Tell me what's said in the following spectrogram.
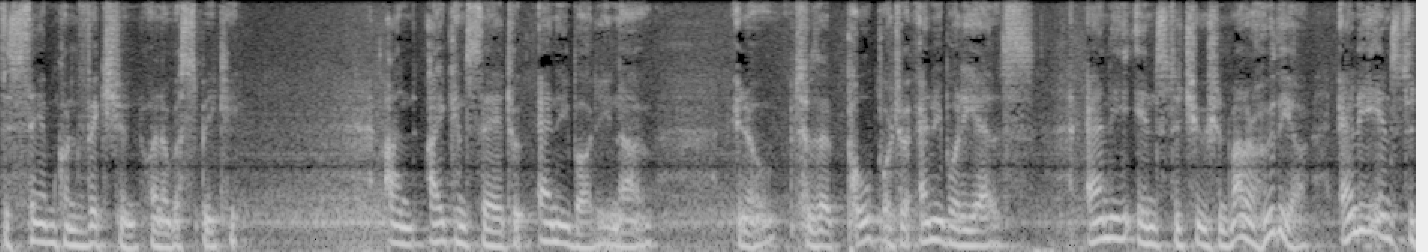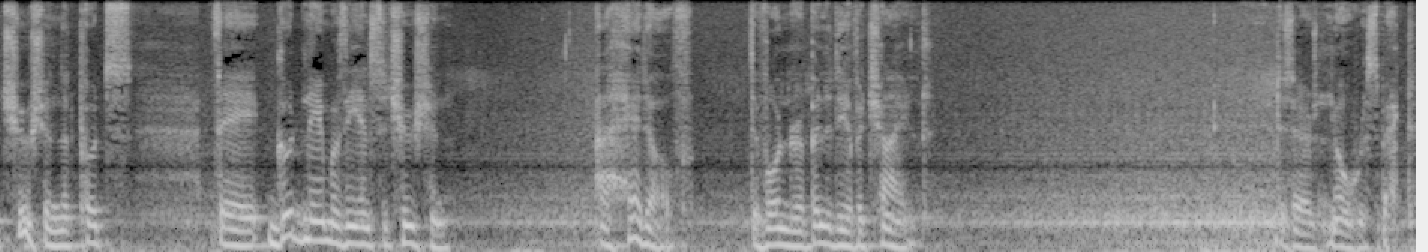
the same conviction when I was speaking. And I can say to anybody now, you know, to the Pope or to anybody else, any institution, no matter who they are, any institution that puts the good name of the institution ahead of the vulnerability of a child deserves no respect.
